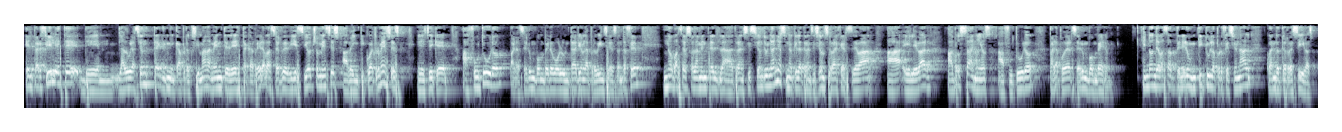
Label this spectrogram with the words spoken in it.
El perfil este de mm, la duración técnica aproximadamente de esta carrera va a ser de 18 meses a 24 meses. Es decir que a futuro, para ser un bombero voluntario en la provincia de Santa Fe, no va a ser solamente la transición de un año, sino que la transición se va a, a elevar a dos años a futuro para poder ser un bombero en donde vas a obtener un título profesional cuando te recibas.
